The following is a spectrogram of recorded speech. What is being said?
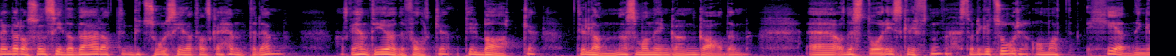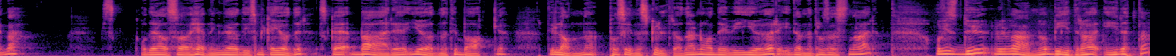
Men det er også en side av det her at Guds ord sier at han skal hente dem. Han skal hente jødefolket tilbake til landene som han en gang ga dem. Og det står i Skriften, står i Guds ord, om at hedningene og det er altså hedningene, de som ikke er jøder, skal bære jødene tilbake til landet på sine skuldre. Og Det er noe av det vi gjør i denne prosessen her. Og hvis du vil være med og bidra i dette,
